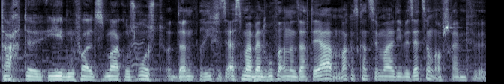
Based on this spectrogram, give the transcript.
dachte jedenfalls Markus Rust. Und dann rief das erste Mal Bernd Rufer an und sagte, ja, Markus, kannst du dir mal die Besetzung aufschreiben, für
